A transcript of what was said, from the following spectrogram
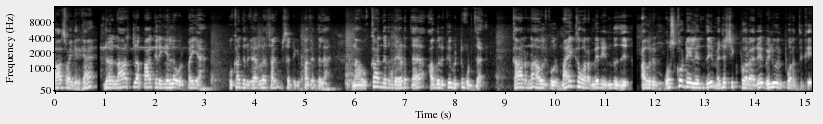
பாஸ் வாங்கியிருக்கேன். இந்த லாஸ்ட்டில் பார்க்குறீங்கல்ல ஒரு பையன் உட்காந்துருக்காருல சகுப்பு சட்டைக்கு பக்கத்தில். நான் உட்காந்துருந்த இடத்த அவருக்கு விட்டு கொடுத்தேன். காரணம் அவருக்கு ஒரு மயக்கம் வர மாரி இருந்தது. அவர் ஒஸ்கோட்டையிலேருந்து மெஜஸ்டிக் போகிறாரு வெளியூர் போகிறதுக்கு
